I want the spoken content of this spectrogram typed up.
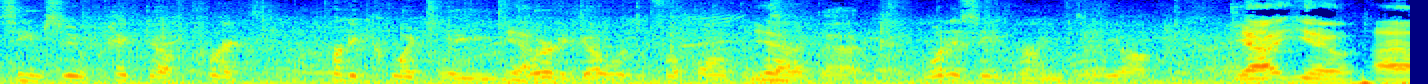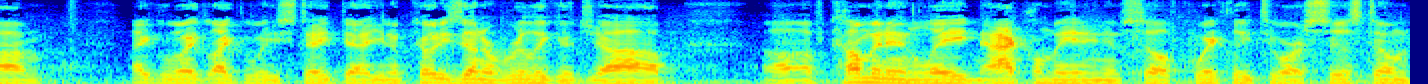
Seems to have picked up pretty, pretty quickly yeah. where to go with the football, things yeah. like that. What does he bring to the offense? Yeah, you know, um, I like the way you state that. You know, Cody's done a really good job. Uh, of coming in late and acclimating himself quickly to our system.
